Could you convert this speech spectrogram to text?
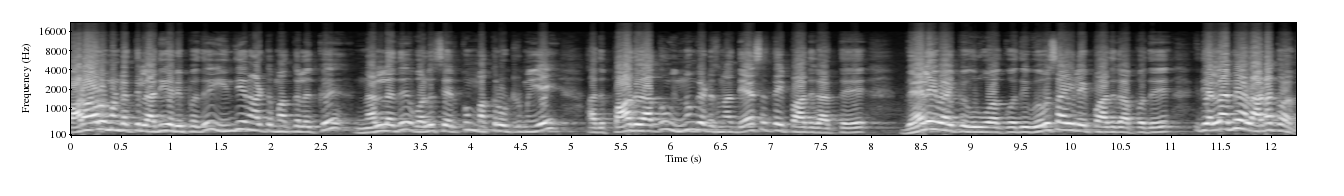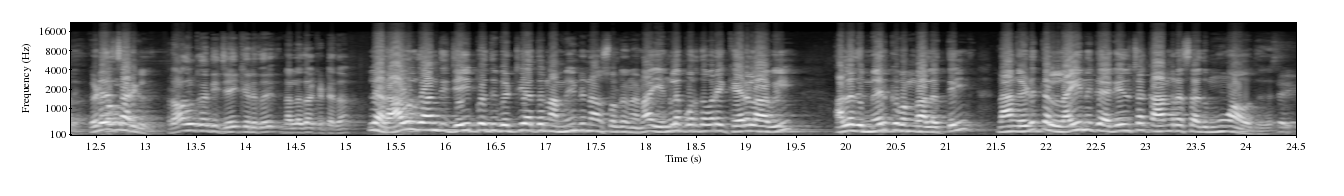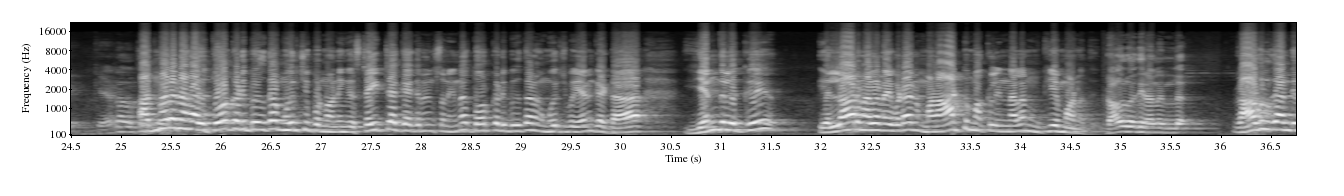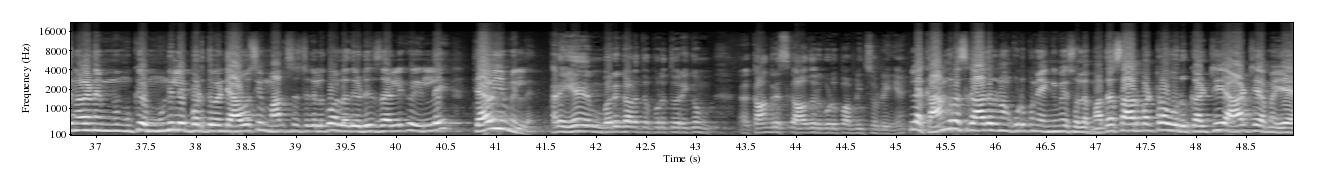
பாராளுமன்றத்தில் அதிகரிப்பது இந்திய நாட்டு மக்களுக்கு நல்லது வலு சேர்க்கும் மக்கள் ஒற்றுமையை அது பாதுகாக்கும். இன்னும் கேட்டு சொன்னால் தேசத்தை பாதுகாத்து வேலைவாய்ப்பை உருவாக்குவது விவசாயிகளை பாதுகாப்பது இது எல்லாமே அதில் அடக்கம் அது. இடதுசாரிகள். ராகுல் காந்தி ஜெயிக்கிறது நல்லதா கெட்டதா? இல்லை ராகுல் காந்தி ஜெயிப்பது வெற்றியாத்த நான் மீண்டும் நான் சொல்கிறேன்னா எங்களை பொறுத்தவரை கேரளாவில் அல்லது மேற்கு வங்காளத்தில் நாங்கள் எடுத்த லைனுக்கு அகேன்ஸ்டாக காங்கிரஸ் அது மூவ் ஆகுது. அதனால நாங்கள் அது தோற்கடிப்புக்கு தான் முயற்சி பண்ணோம். நீங்கள் ஸ்ட்ரைட்டாக கேட்குறேன்னு சொன்னீங்கன்னா தோற்கடிப்புக்கு தான் நாங்கள் முயற்சி பண்ணோம். ஏன்னு கேட்டால் எங்களுக்கு எல்லார் நலனை விட நாட்டு மக்களின் நலன் முக்கியமானது. ராகுல் காந்தி நலன் இல்ல. ராகுல் காந்தி நலனை முக்கிய முன்னிலைப்படுத்த வேண்டிய அவசியம் மார்க்சிஸ்டுகளுக்கோ அல்லது இடதுசாரிகளுக்கோ இல்லை தேவையும் இல்லை. ஆனா ஏன் வருங்காலத்தை பொறுத்த வரைக்கும் காங்கிரஸ்க்கு ஆதரவு கொடுப்போம் அப்படின்னு சொல்றீங்க? இல்லை காங்கிரஸுக்கு ஆதரவு நான் கொடுக்கணும் எங்கேயுமே சொல்ல மதசார்பற்ற ஒரு கட்சி ஆட்சி அமைய.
